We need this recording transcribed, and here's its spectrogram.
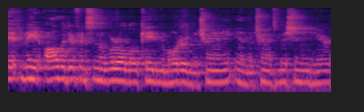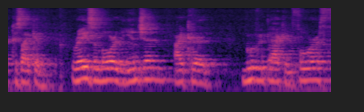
it, it made all the difference in the world locating the motor and the tranny and the transmission in here because I could raise and lower the engine. I could move it back and forth,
